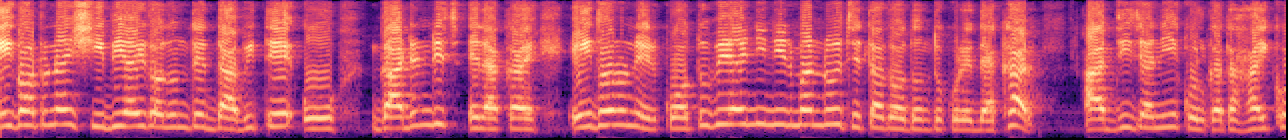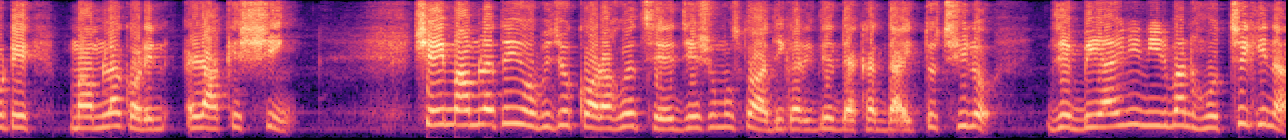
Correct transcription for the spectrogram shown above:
এই ঘটনায় সিবিআই তদন্তের দাবিতে ও গার্ডেন রিচ এলাকায় এই ধরনের কত বেআইনি নির্মাণ রয়েছে তা তদন্ত করে দেখার আর্জি জানিয়ে কলকাতা হাইকোর্টে মামলা করেন রাকেশ সিং। সেই মামলাতেই অভিযোগ করা হয়েছে যে সমস্ত আধিকারিকদের দেখার দায়িত্ব ছিল যে বেআইনি নির্মাণ হচ্ছে কিনা,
